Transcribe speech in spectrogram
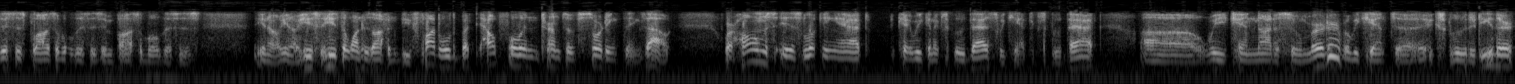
this is plausible, this is impossible, this is you know, you know, he's he's the one who's often befuddled, but helpful in terms of sorting things out. Where Holmes is looking at, okay, we can exclude this, we can't exclude that. Uh, we cannot assume murder, but we can't uh, exclude it either.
